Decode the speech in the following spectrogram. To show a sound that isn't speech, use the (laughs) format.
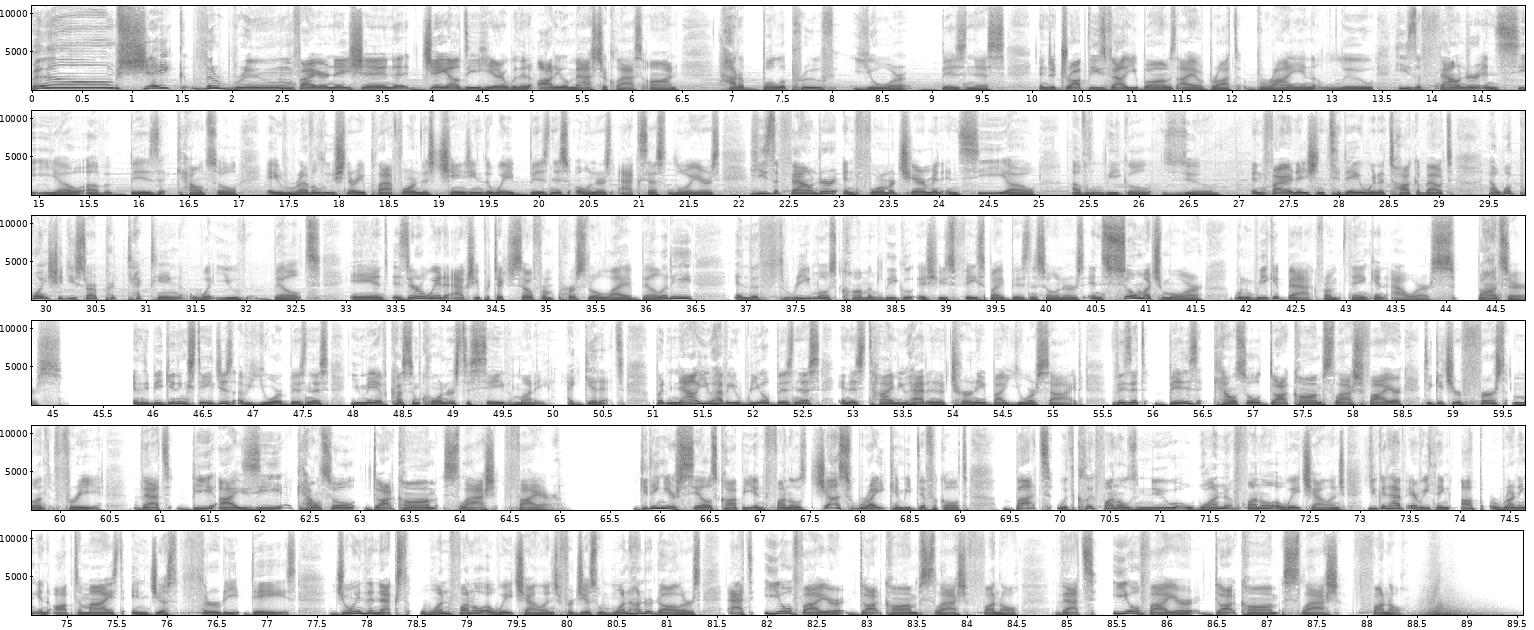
Boom! Shake the room, Fire Nation. JLD here with an audio masterclass on how to bulletproof your business. And to drop these value bombs, I have brought Brian Liu. He's the founder and CEO of Biz Counsel, a revolutionary platform that's changing the way business owners access lawyers. He's the founder and former chairman and CEO of LegalZoom in Fire Nation. Today, we're going to talk about at what point should you start protecting what you've built? And is there a way to actually protect yourself from personal liability? And the three most common legal issues faced by business owners, and so much more when we get back from thanking our sponsors. In the beginning stages of your business, you may have custom corners to save money. I get it. But now you have a real business and it's time you had an attorney by your side. Visit bizcounsel.com slash fire to get your first month free. That's B-I-Z counsel.com slash Getting your sales copy and funnels just right can be difficult, but with ClickFunnels' new One Funnel Away Challenge, you can have everything up, running, and optimized in just 30 days. Join the next One Funnel Away Challenge for just $100 at eofire.com slash funnel. That's eofire.com slash funnel.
